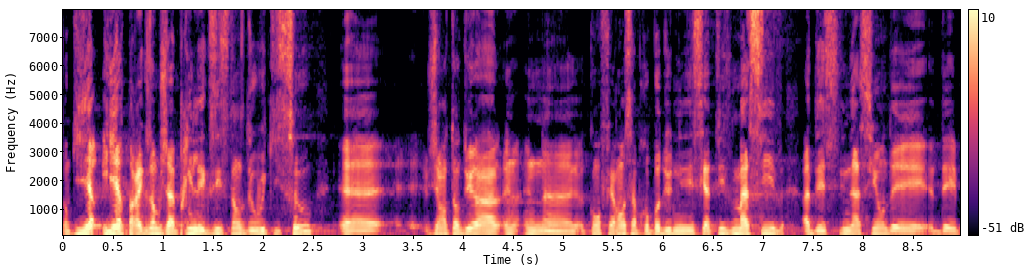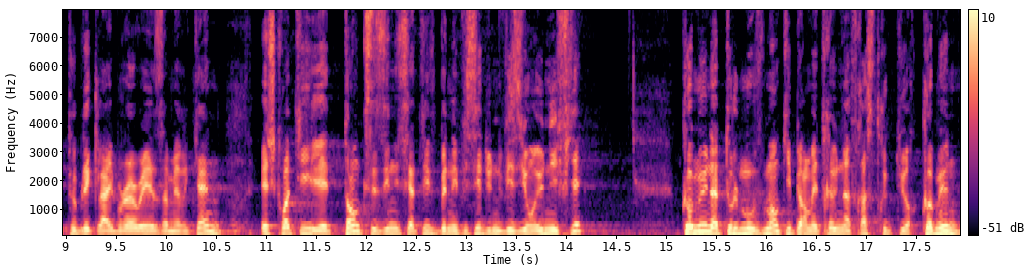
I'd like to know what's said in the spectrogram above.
Donc hier, hier par exemple, j'ai appris l'existence de Wikisou. Euh, j'ai entendu une, euh, conférence à propos d'une initiative massive à destination des, public libraries américaines, et je crois qu'il est temps que ces initiatives bénéficient d'une vision unifiée, commune à tout le mouvement, qui permettrait une infrastructure commune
